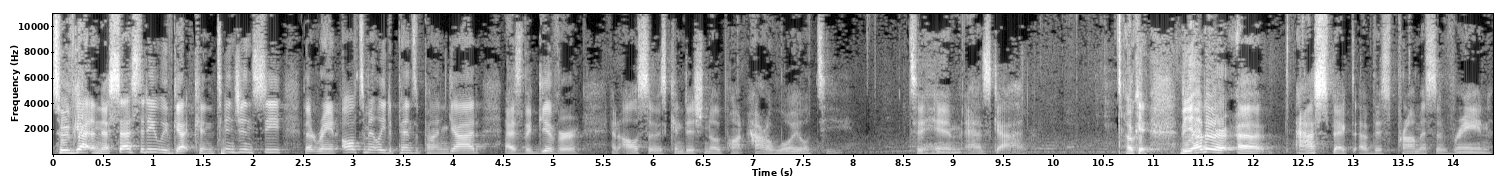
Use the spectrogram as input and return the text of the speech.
So we've got a necessity, we've got contingency, that rain ultimately depends upon God as the giver, and also is conditional upon our loyalty to Him as God. Okay, the other uh, aspect of this promise of rain,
